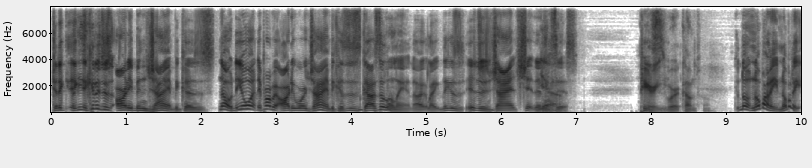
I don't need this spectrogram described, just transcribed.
Could it, it, could have just already been giant because no, do you know what? They probably already were giant because this is Godzilla land. dog. Like niggas, it's just giant shit that Yeah. exists. this Period. is where it comes from. No, nobody, nobody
